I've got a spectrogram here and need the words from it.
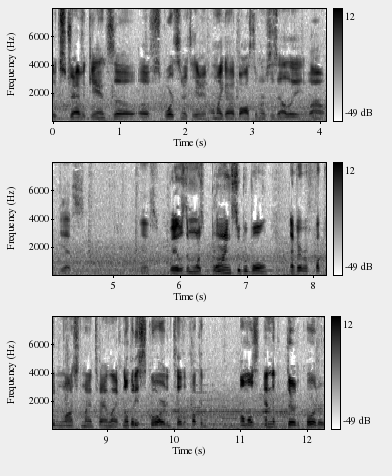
extravaganza of sports entertainment. Oh my god, Boston versus LA. Wow, yes. Yes. But it was the most boring Super Bowl I've ever fucking watched in my entire life. Nobody scored until the fucking almost end of the third quarter.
